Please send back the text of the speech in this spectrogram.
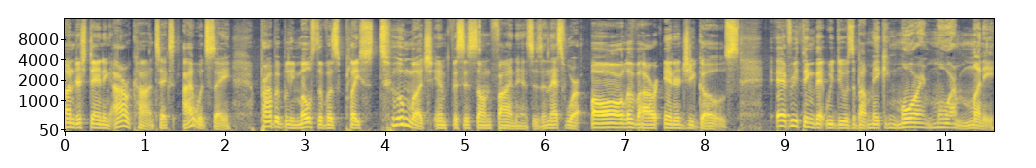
understanding our context, I would say probably most of us place too much emphasis on finances, and that's where all of our energy goes everything that we do is about making more and more money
